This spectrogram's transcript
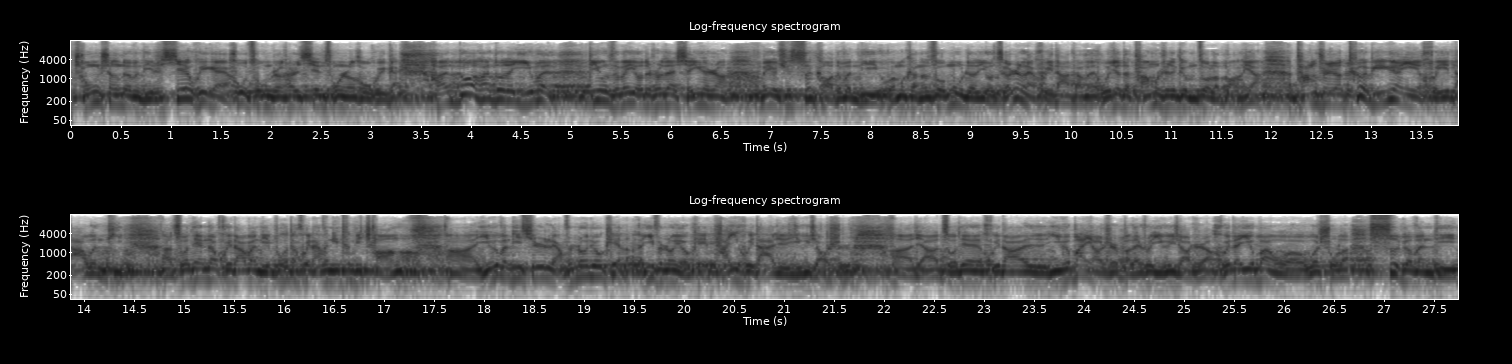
重生的问题，是先悔改后重生，还是先重生后悔改？很多很多的疑问，弟兄姊妹有的时候在神学上没有去思考的问题，我们可能做牧者的有责任来回答他们。我觉得唐牧师给我们做了榜样，唐牧师特别愿意回答问题啊。昨天他回答问题，不过他回答问题特别长啊，一个问题其实两分钟就 OK 了，一分钟也 OK，他一回答就一个。小时，啊家伙，昨天回答一个半小时，本来说一个小时啊，回答一个半，我我数了四个问题，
